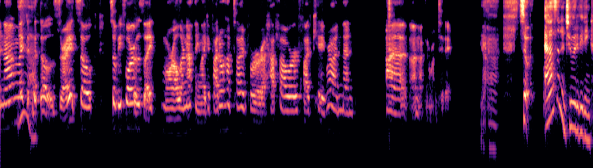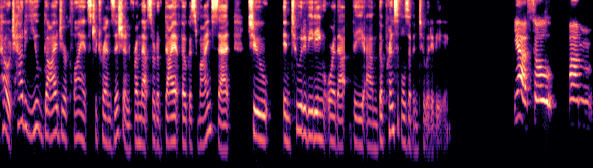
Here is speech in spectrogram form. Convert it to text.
And now i'm like good with those right? So so before it was like more all or nothing like if i don't have time for a half hour 5k run then uh, i'm not going to run today yeah. So, as an intuitive eating coach, how do you guide your clients to transition from that sort of diet focused mindset to intuitive eating or that the um, the principles of intuitive eating? Yeah, so um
